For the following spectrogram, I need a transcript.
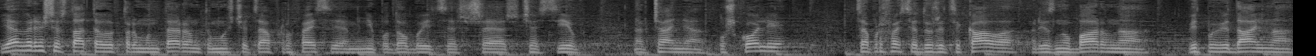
Я вирішив стати електромонтером, тому що ця професія мені подобається ще з часів навчання у школі. Ця професія дуже цікава, різнобарвна, відповідальна.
